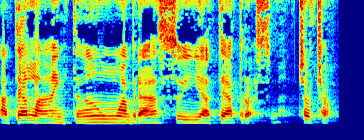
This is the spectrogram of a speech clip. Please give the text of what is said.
Até lá, então, um abraço e até a próxima. Tchau, tchau.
